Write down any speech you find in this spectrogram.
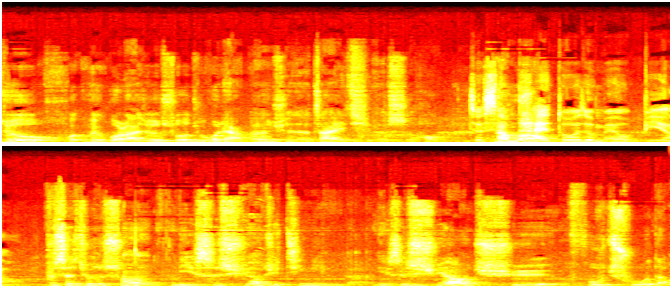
就回回过来就是说，如果两个人选择在一起的时候，就想太多就没有必要。不是就是说嗯你是需要去经营的，你是需要去付出的。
